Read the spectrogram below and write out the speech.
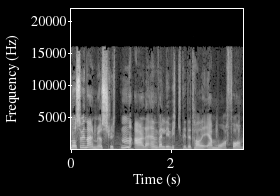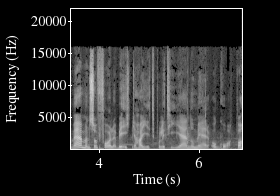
Nå som vi nærmer oss slutten, er det en veldig viktig detalj jeg må få med, men som foreløpig ikke har gitt politiet noe mer å gå på.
